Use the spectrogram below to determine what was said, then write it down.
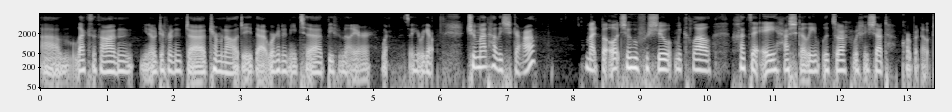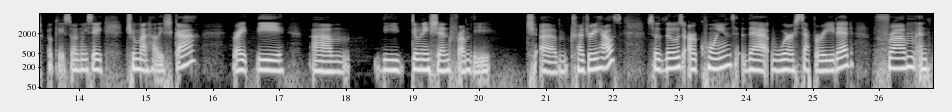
um, lexicon, you know, different uh, terminology that we're going to need to be familiar with. So here we go. Trumat halishka, matbaot שהופרשו מכלל חצאי השקלים לצורך רכישת korbanot. Okay, so when we say chumat halishka, right, the um, the donation from the um, treasury house. So those are coins that were separated from and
